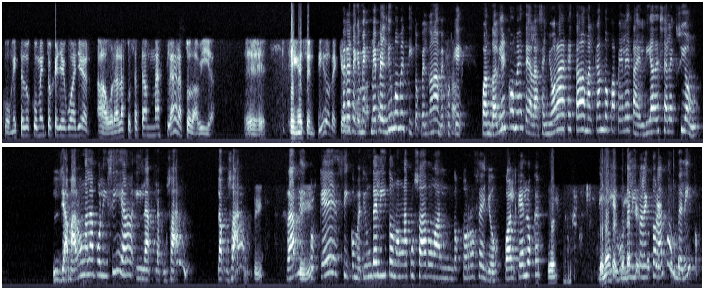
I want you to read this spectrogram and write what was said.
con este documento que llegó ayer, ahora las cosas están más claras todavía. Eh, en el sentido de que... Espérate, que me, perdí un momentito, perdóname, porque cuando alguien comete a la señora que estaba marcando papeletas el día de esa elección, llamaron a la policía y la, acusaron. La acusaron. Sí. Rápido, ¿por qué si cometió un delito no han acusado al doctor Rosello? ¿Cuál qué es lo que... Bueno, es un delito electoral, pues un delito.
